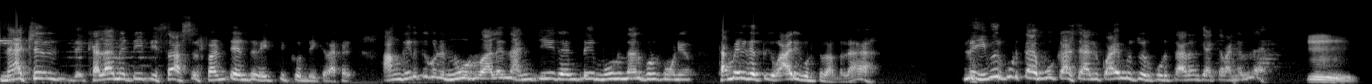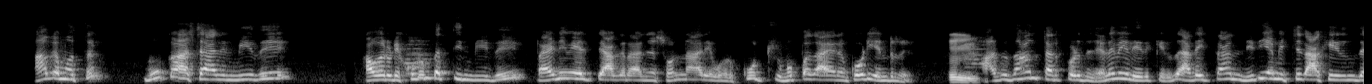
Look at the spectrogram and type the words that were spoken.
நேச்சுரல் கலாமிட்டி டிசாஸ்டர் ஃபண்ட் என்று வைத்துக் கொண்டிருக்கிறார்கள். அங்க இருக்கக்கூடிய நூறு ரூபாயிலேருந்து அஞ்சு ரெண்டு மூணு தான் கொடுக்க முடியும். தமிழகத்துக்கு வாரி கொடுத்துருவாங்களா? இல்ல இவர் கொடுத்தா மு க ஸ்டாலின் கோயம்புத்தூர் கொடுத்தாருன்னு கேட்கறாங்கல்ல ஆக மொத்தம் மு க ஸ்டாலின் மீது அவருடைய குடும்பத்தின் மீது பழனிவேல் தியாகராஜன் சொன்னாரே ஒரு கூற்று முப்பதாயிரம் கோடி என்று. அதுதான் தற்பொழுது நிலைமையில் இருக்கிறது. அதைத்தான் நிதியமைச்சராக இருந்த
